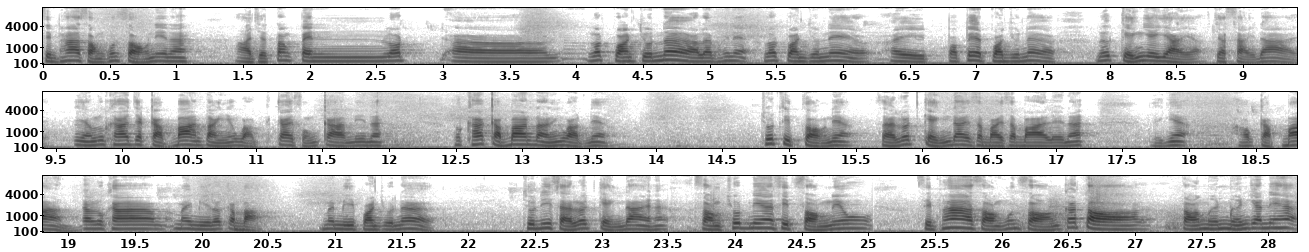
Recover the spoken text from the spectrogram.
15 2คูณ2นี่นะ อาจจะต้องเป็นรถ รถฟอนจูเนอร์อะไรพวกนี้รถฟอนจูเนอร์ไอ้ประเภทฟอนจูเนอร์หรือเก๋งใหญ่ๆจะใส่ได้ อย่างลูกค้าจะกลับบ้านต่างจังหวัดใกล้สงการนี่นะลูกค้ากลับบ้านต่างจังหวัดเนี่ยชุด 12เนี่ยใส่รถเก๋งได้สบายๆเลยนะ อย่างเงี้ยเอากลับบ้าน ถ้าลูกค้าไม่มีรถกระบะไม่มีฟอนจูเนอร์ชุดนี้ใส่รถเก่งได้นะสองชุดเนี้ย12นิ้ว15 2คูณ2ก็ต่อต่อเหมือนเหมือนกันนี่ฮะ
